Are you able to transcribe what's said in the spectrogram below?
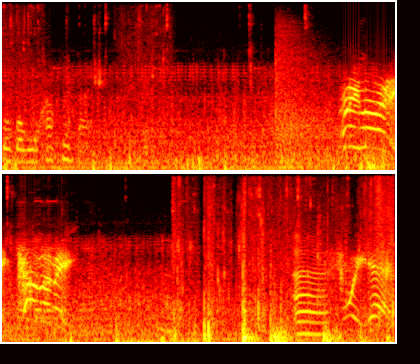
กูกูกูฆ่าเพื่อนตาย Reloading! Cover me! อ่า Sweet ass,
